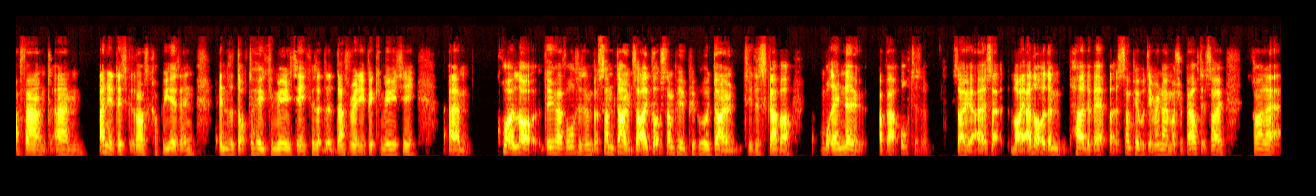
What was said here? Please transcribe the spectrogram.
I found um only this last couple of years in in the Doctor Who community because that's really a big community. Um, quite a lot do have autism, but some don't. So I got some people who don't to discover what they knew about autism. So, uh, so like a lot of them heard of it, but some people didn't really know much about it. So kind of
